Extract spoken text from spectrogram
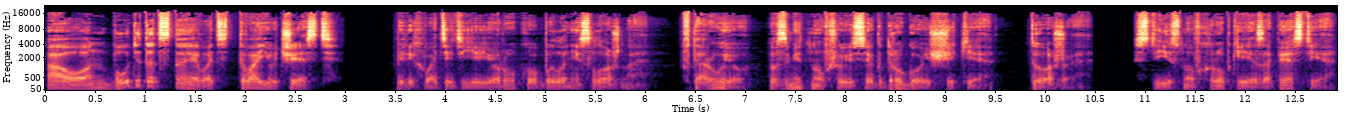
«А он будет отстаивать твою честь?» Перехватить ее руку было несложно. Вторую, взметнувшуюся к другой щеке, тоже. Стиснув хрупкие запястья,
